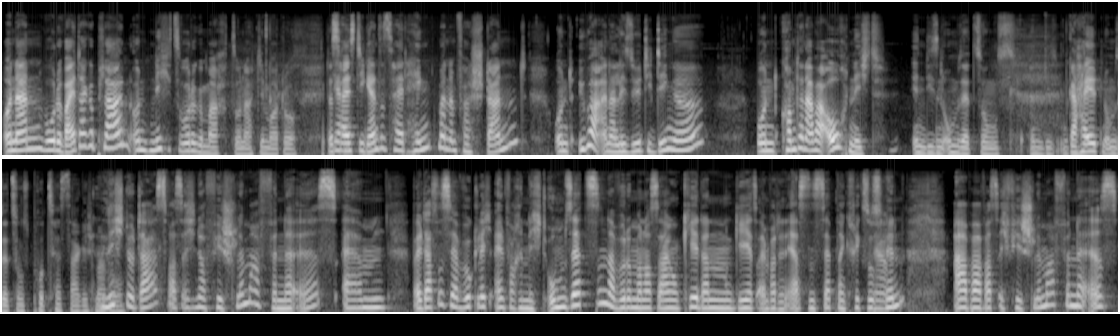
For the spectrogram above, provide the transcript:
Und dann wurde weiter geplant und nichts wurde gemacht, so nach dem Motto. Das ja. heißt, die ganze Zeit hängt man im Verstand und überanalysiert die Dinge und kommt dann aber auch nicht in diesen Umsetzungs, in diesem geheilten Umsetzungsprozess, sage ich mal. Nicht so. nur das, was ich noch viel schlimmer finde, ist, ähm, weil das ist ja wirklich einfach nicht umsetzen. Da würde man noch sagen, okay, dann geh jetzt einfach den ersten Step, dann kriegst du es Ja. hin. Aber was ich viel schlimmer finde, ist,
